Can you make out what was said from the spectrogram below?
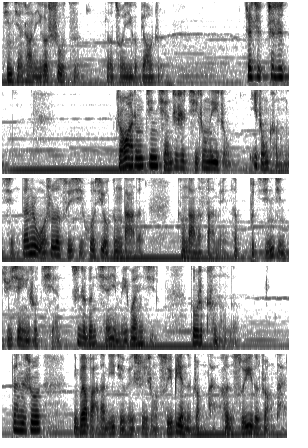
金钱上的一个数字，来作为一个标准。这是这是。转化成金钱，这是其中的一种一种可能性。但是我说的随喜或许有更大的、更大的范围，它不仅仅局限于说钱，甚至跟钱也没关系，都是可能的。但是说，你不要把它理解为是一种随便的状态，很随意的状态，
